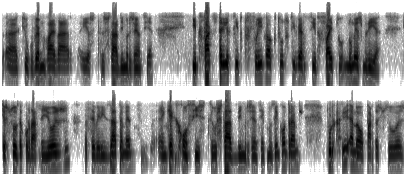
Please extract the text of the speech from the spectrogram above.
uh, que o Governo vai dar a este estado de emergência e, de facto, teria sido preferível que tudo tivesse sido feito no mesmo dia. Que as pessoas acordassem hoje a saber exatamente em que é que consiste o estado de emergência em que nos encontramos, porque a maior parte das pessoas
